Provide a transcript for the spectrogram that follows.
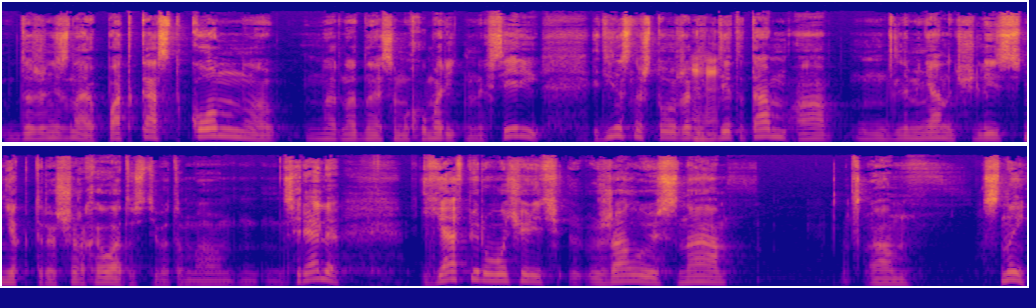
даже не знаю, подкаст Кон, наверное, одна из самых уморительных серий. Единственное, что уже Мгм. где-то там а, для меня начались некоторые шероховатости в этом а, сериале. Я в первую очередь жалуюсь на ам, сны,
